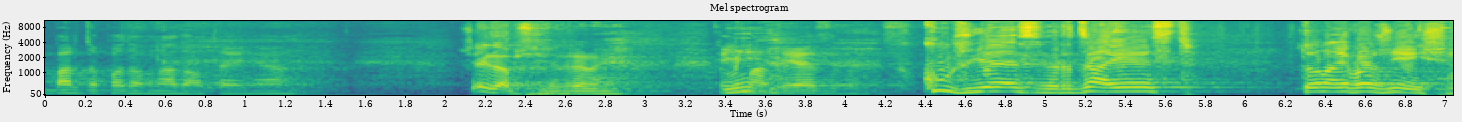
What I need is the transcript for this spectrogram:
bardzo podobna do tej, nie? Czyli dobrze się trenuje. Mi- Klimat jest, więc Kurz jest, rdza jest. To najważniejsze.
